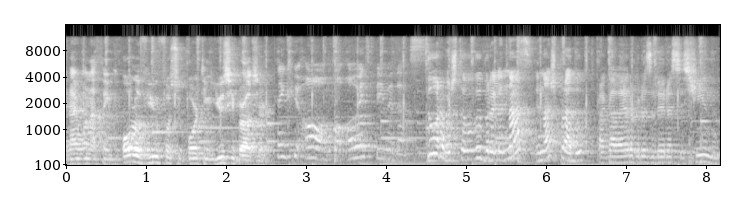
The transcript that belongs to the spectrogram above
And I want to thank all of you for supporting UC Browser. Thank you all for always being with us. Здорово, что вы выбрали нас и наш продукт. Pra galera brasileira assistindo,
